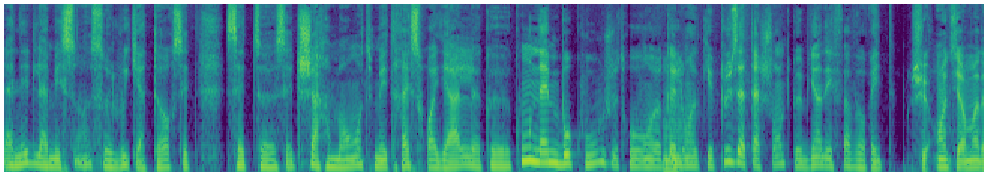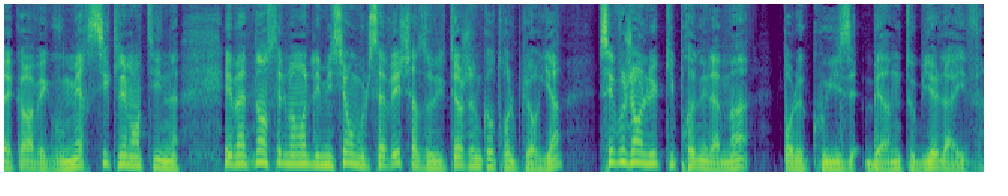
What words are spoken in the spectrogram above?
l'année de la naissance Louis XIV. Cette, cette, euh, cette charmante maîtresse royale que qu'on aime beaucoup, je trouve, euh, mm. qui est plus attachante que bien des favorites. Je suis entièrement d'accord avec vous. Merci Clémentine. Et maintenant, c'est le moment de l'émission. Vous le savez, chers auditeurs, je ne contrôle plus rien. C'est vous, Jean-Luc, qui prenez la main pour le quiz Burn to be Alive.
